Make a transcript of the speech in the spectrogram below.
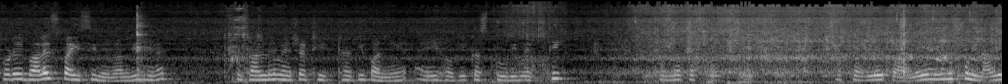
ਥੋੜੇ ਬਾਲੇ ਸਪਾਈਸੀ ਨਹੀਂ ਬਣਦੀ ਜਿਵੇਂ ਮਸਾਲੇ ਹਮੇਸ਼ਾ ਠੀਕ ਠਾਕ ਹੀ ਪਾਉਂਦੀ ਆ ਇਹ ਹੋ ਗਈ ਕਸਤੂਰੀ ਮੇਥੀ ਪਹਿਲਾਂ ਤਾਂ ਮਸਾਲੇ ਪਾ ਲਏ ਇਹਨਾਂ ਨੂੰ ਭੁੰਨਾਂਗੇ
